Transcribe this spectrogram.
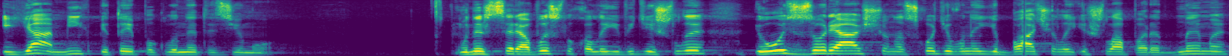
і я міг піти поклонитись йому. Вони ж царя вислухали і відійшли, і ось зоря, що на сході вони її бачили, ішла перед ними,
